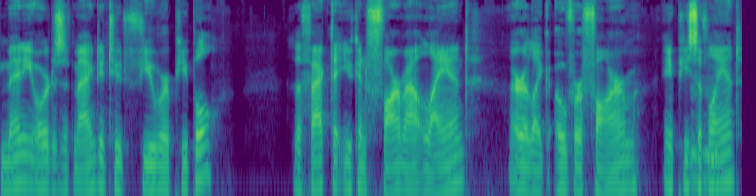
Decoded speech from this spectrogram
many orders of magnitude fewer people, the fact that you can farm out land or like over farm a piece of Mhm. land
